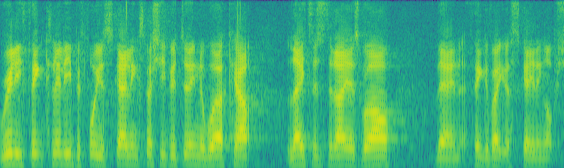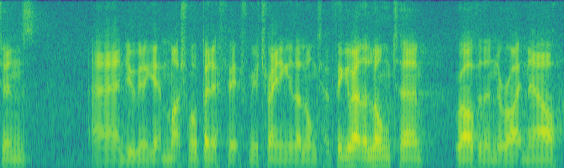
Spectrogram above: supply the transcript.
really think clearly before you're scaling, especially if you're doing the workout later today as well, then think about your scaling options and you're going to get much more benefit from your training in the long term. Think about the long term rather than the right now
